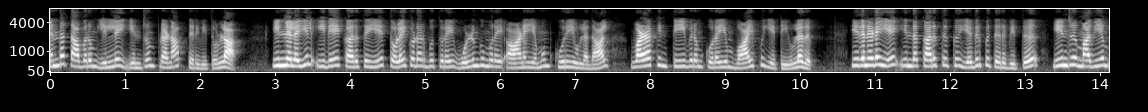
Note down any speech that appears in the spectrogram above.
எந்த தவறும் இல்லை என்றும் பிரணாப் தெரிவித்துள்ளார். இந்நிலையில் இதே கருத்தையே தொலைத்தொடர்புத்துறை ஒழுங்குமுறை ஆணையமும் கூறியுள்ளதால் வழக்கின் தீவிரம் குறையும் வாய்ப்பு எட்டியுள்ளது. இதனிடையே இந்த கருத்துக்கு எதிர்ப்பு தெரிவித்து இன்று மதியம்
